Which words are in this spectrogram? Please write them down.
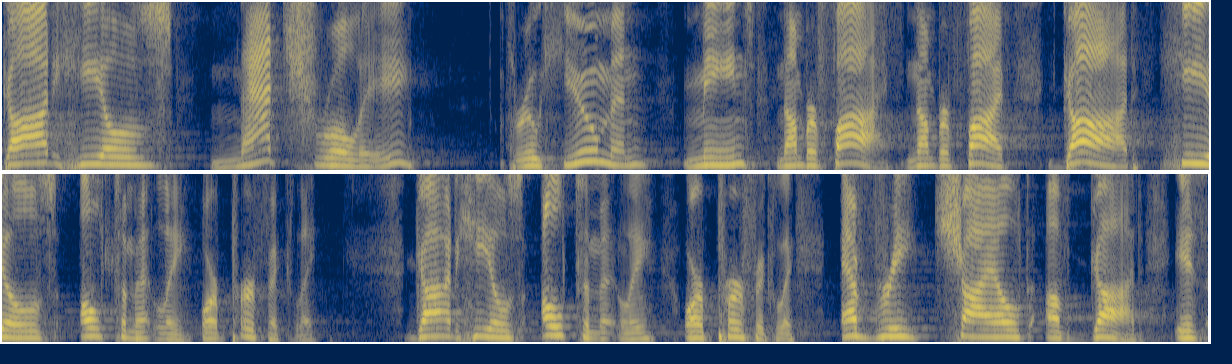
God heals naturally through human means. Number five, number five, God heals ultimately or perfectly. God heals ultimately or perfectly. Every child of God is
